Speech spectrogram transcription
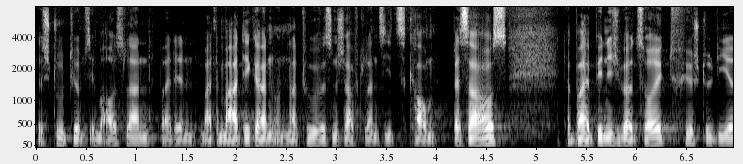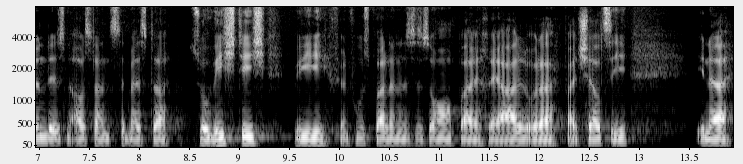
des Studiums im Ausland. Bei den Mathematikern und Naturwissenschaftlern sieht es kaum besser aus. Dabei bin ich überzeugt, für Studierende ist ein Auslandssemester so wichtig wie für einen Fußballer eine Saison bei Real oder bei Chelsea. In einer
